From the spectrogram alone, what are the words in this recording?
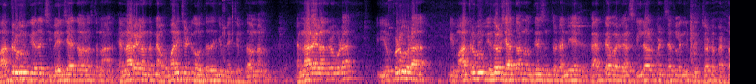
మాతృభూమికి ఏదో మేలు చేద్దామని వస్తున్న ఎన్ఆర్ఐలందరినీ అవమానించేట్టుగా అవుతుందని చెప్పి నేను చెప్తా ఉన్నాను. ఎన్ఆర్ఐలందరూ కూడా ఎప్పుడు కూడా ఈ మాతృభూమికి ఏదో చేద్దామన్న ఉద్దేశంతో అన్ని కార్యక్రమాలు కానీ స్కిల్ డెవలప్మెంట్ సెంటర్లు అన్ని ప్రతి చోట పెడతా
